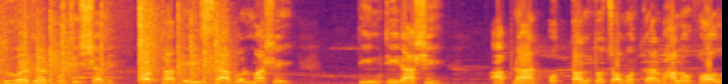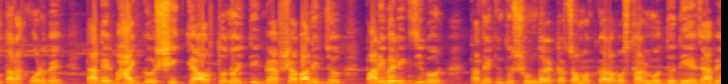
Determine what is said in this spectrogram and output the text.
দু হাজার পঁচিশ সালে, অর্থাৎ এই শ্রাবণ মাসে তিনটি রাশি আপনার অত্যন্ত চমৎকার ভালো ফল তারা করবে। তাদের ভাগ্য, শিক্ষা, অর্থনৈতিক, ব্যবসা, বাণিজ্য, পারিবারিক জীবন তাদের কিন্তু সুন্দর একটা চমৎকার অবস্থার মধ্য দিয়ে যাবে।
